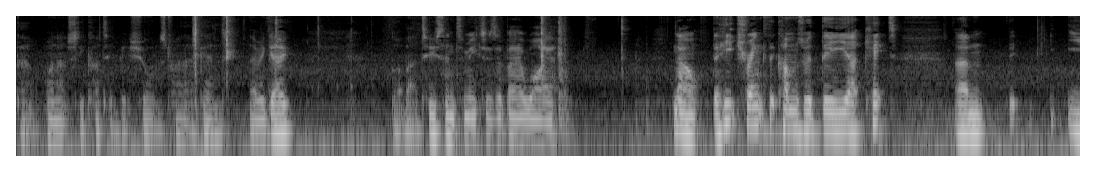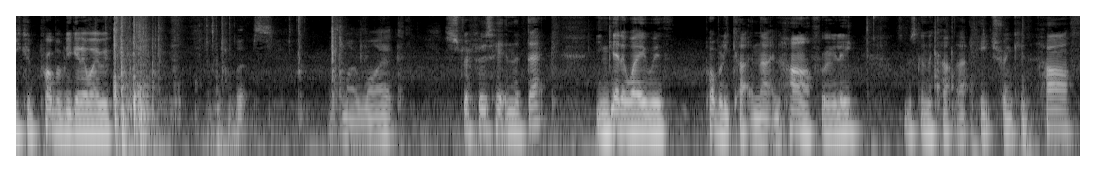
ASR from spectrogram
that one actually cut it a bit short. Let's try that again. There we go. Got about two centimeters of bare wire. Now, the heat shrink that comes with the uh, kit, um, you could probably get away with, whoops, that's my wire strippers hitting the deck. You can get away with probably cutting that in half really. I'm just gonna cut that heat shrink in half.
